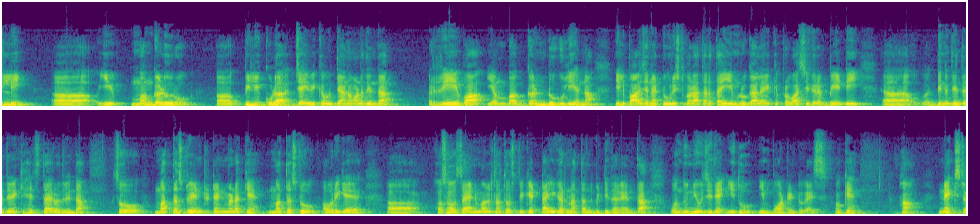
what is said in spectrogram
ಇಲ್ಲಿ ಈ ಮಂಗಳೂರು ಪಿಲಿಕುಳ ಜೈವಿಕ ಉದ್ಯಾನವನದಿಂದ ರೇವಾ ಎಂಬ ಗಂಡು ಹುಲಿಯನ್ನ. ಇಲ್ಲಿ ಭಾಳ ಜನ ಟೂರಿಸ್ಟ್ ಬರತರ್ತ ಈ ಮೃಗಾಲಯಕ್ಕೆ ಪ್ರವಾಸಿಗರ ಭೇಟಿ ದಿನದಿಂದ ದಿನಕ್ಕೆ ಹೆಚ್ಚುತ್ತಾ ಇರೋದ್ರಿಂದ. ಸೊ ಮತ್ತಷ್ಟು ಎಂಟರ್ಟೈನ್ ಮಾಡೋಕ್ಕೆ ಮತ್ತಷ್ಟು ಅವರಿಗೆ ಹೊಸ ಹೊಸ ಆ್ಯನಿಮಲ್ಸ್ನ ತೋರಿಸ್ಲಿಕ್ಕೆ ಟೈಗರ್ನ ತಂದು ಬಿಟ್ಟಿದ್ದಾರೆ ಅಂತ ಒಂದು ನ್ಯೂಸ್ ಇದೆ. ಇದು ಇಂಪಾರ್ಟೆಂಟು ಗೈಸ್ ಓಕೆ ಹಾಂ ನೆಕ್ಸ್ಟ್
